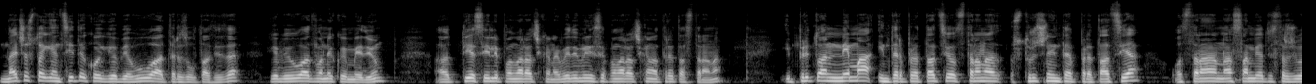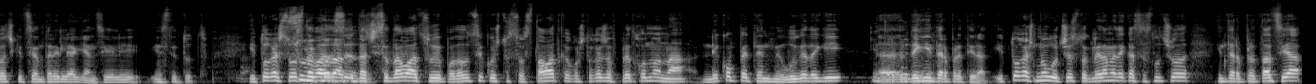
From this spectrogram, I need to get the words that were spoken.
најчесто агенциите кои ги објавуваат резултатите, ги објавуваат во некој медиум, а, тие се или по нарачка на медиум или се по нарачка на трета страна. И при тоа нема интерпретација од страна стручна интерпретација од страна на самиот истражувачки центар или агенција или институт. И тогаш се остава значи се даваат суви податоци кои што се остават како што кажав предходно на некомпетентни луѓе да ги да ги Интерпретираат. И тогаш многу често гледаме дека се случува интерпретација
